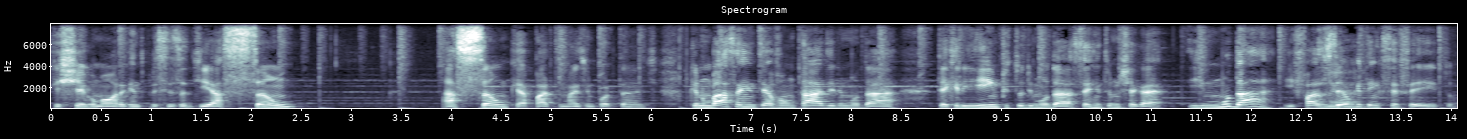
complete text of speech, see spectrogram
que chega uma hora que a gente precisa de ação. Ação que é a parte mais importante. Porque não basta a gente ter a vontade de mudar, ter aquele ímpeto de mudar, se a gente não chegar e mudar e fazer É. o que tem que ser feito.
